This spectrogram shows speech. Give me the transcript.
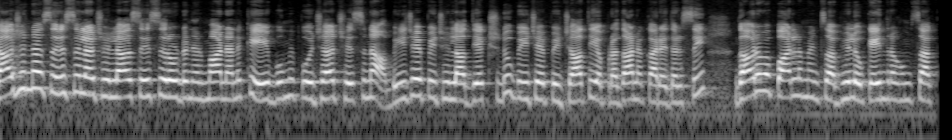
రాజన్న సిరిసిల్ల జిల్లా సిసి రోడ్డు నిర్మాణానికి భూమి పూజ చేసిన బీజేపీ జిల్లా అధ్యక్షుడు బీజేపీ జాతీయ ప్రధాన కార్యదర్శి గౌరవ పార్లమెంట్ సభ్యులు కేంద్ర హోంశాఖ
